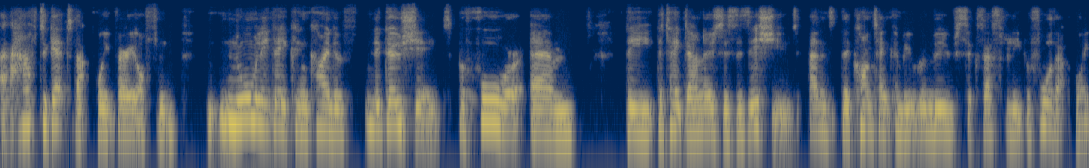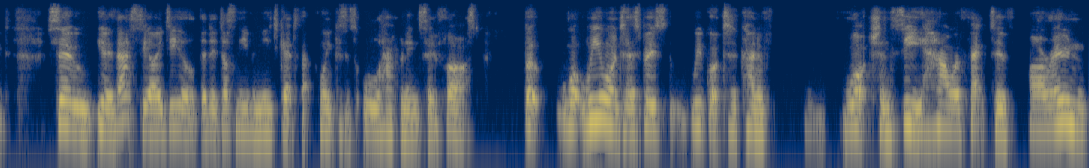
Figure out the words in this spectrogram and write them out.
have to get to that point very often. Normally, they can kind of negotiate before um, the the takedown notice is issued and the content can be removed successfully before that point. So you know that's the ideal that it doesn't even need to get to that point because it's all happening so fast. But what we want to i suppose we've got to kind of watch and see how effective our own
